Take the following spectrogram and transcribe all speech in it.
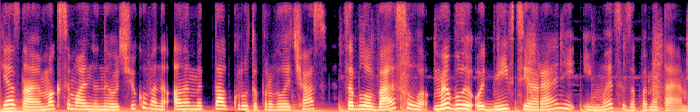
Я знаю, максимально неочікувано, але ми так круто провели час. Це було весело. Ми були одні в цій арені, і ми це запам'ятаємо.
